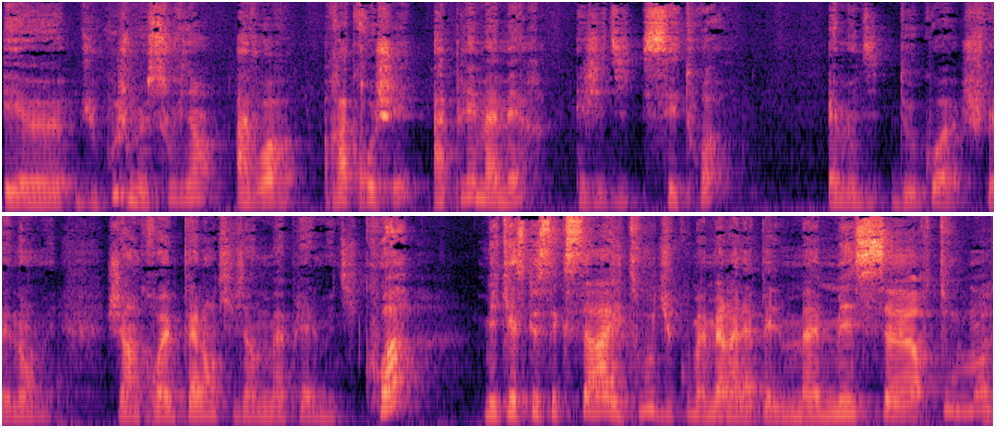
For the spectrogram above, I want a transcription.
Et euh, du coup, je me souviens avoir raccroché, appelé ma mère, et j'ai dit, c'est toi? Elle me dit, de quoi? Je fais, non, mais j'ai un incroyable talent qui vient de m'appeler. Elle me dit, quoi? Mais qu'est-ce que c'est que ça et tout? Du coup, ma mère, elle appelle ma mes sœurs, tout le monde.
